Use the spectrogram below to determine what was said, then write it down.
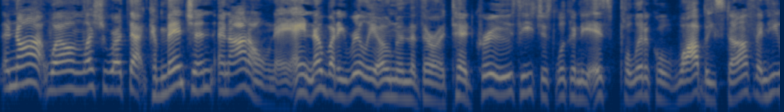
They're not. Well, unless you were at that convention, and I don't, ain't nobody really owning that they're a Ted Cruz. He's just looking at his political lobby stuff. And he,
